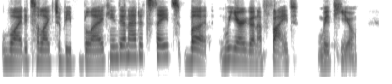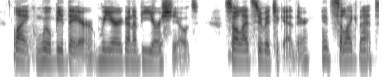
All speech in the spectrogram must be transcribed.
what it's like to be black in the United States, but we are going to fight with you. Like, we'll be there. We are going to be your shield. So let's do it together. It's like that.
